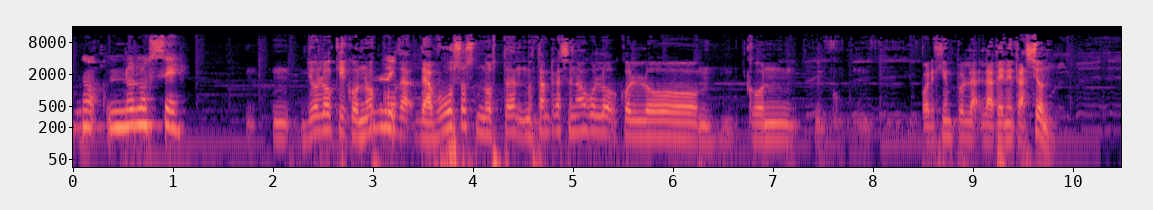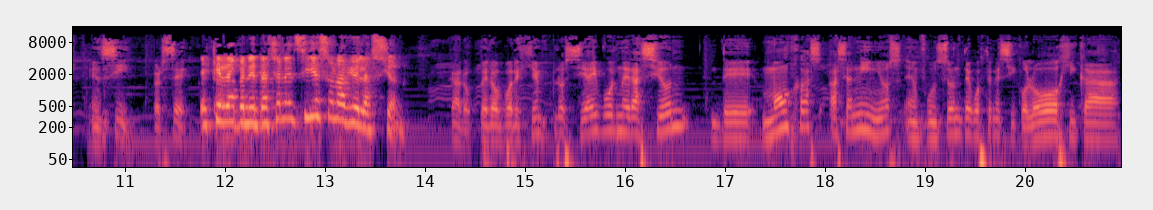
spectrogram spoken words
No, no lo sé. Mm, Yo lo que conozco de, de abusos no están, no están relacionados con lo, con lo, con, por ejemplo, la, la penetración. en sí, per se. Es que la penetración en sí es una violación. Claro, pero por ejemplo, si hay vulneración de monjas hacia niños en función de cuestiones psicológicas,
